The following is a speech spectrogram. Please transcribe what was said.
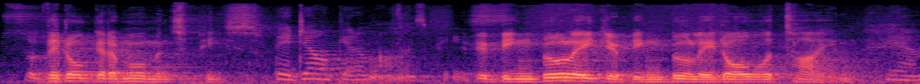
So they don't get a moment's peace. They don't get a moment's peace. If you're being bullied, you're being bullied all the time. Yeah.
